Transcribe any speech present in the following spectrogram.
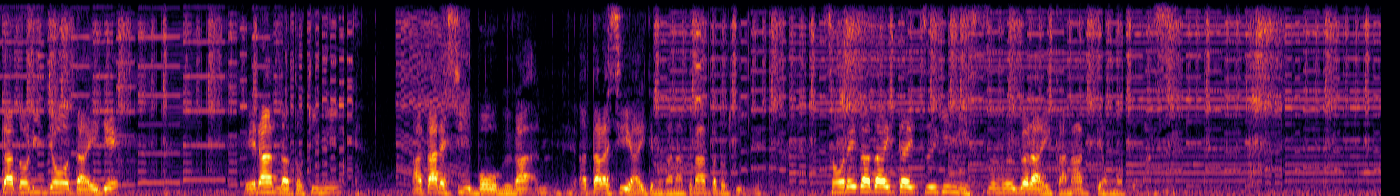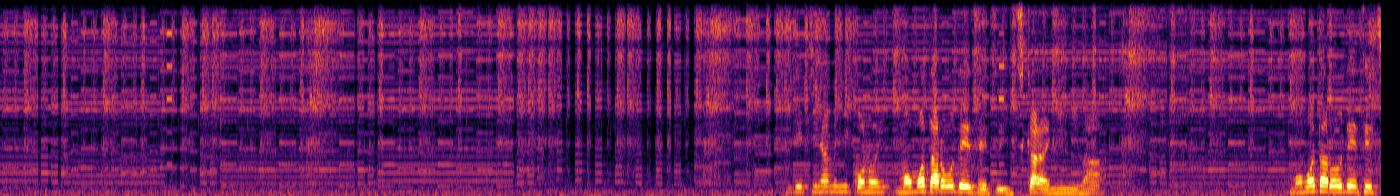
下取り状態で選んだ時に新しい防具が新しいアイテムがなくなった時それがだいたい次に進むぐらいかなって思ってます。でちなみにこの「桃太郎伝説」1から2には「桃太郎伝説」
